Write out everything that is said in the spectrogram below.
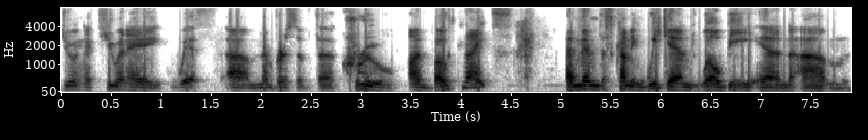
doing a Q&A with um, members of the crew on both nights. And then this coming weekend, we'll be in um,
